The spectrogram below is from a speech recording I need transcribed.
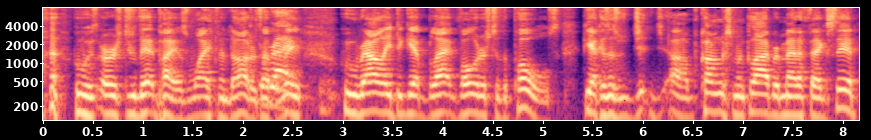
who was urged to do that by his wife and daughters, I right. believe, who rallied to get black voters to the polls. Yeah, because uh, Congressman Clyburn, matter of fact, said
